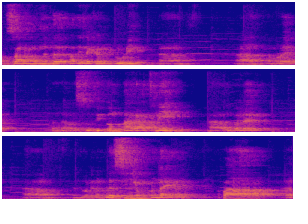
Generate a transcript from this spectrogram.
അവസാനം വന്നിട്ട് അതിന്റെ കൺക്ലൂഡിങ് നമ്മുടെ സ്തുതിപ്പും ആരാധനയും അതുപോലെ എന്താ പറയുക ബ്ലെസ്സിങ്ങും ഉണ്ടായിരുന്നു. അപ്പോൾ ആ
